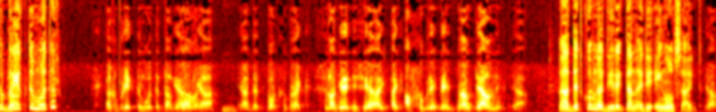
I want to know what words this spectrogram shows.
Gebreekte motor? 'n Gebreekte motor dan ja, ook, ja. Ja, dit word gebruik. Solank jy net nie sê hy hy afgebreek nie, broke down nie. Ja. Ja, dit kom nou direk dan uit die Engels uit. Ja.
